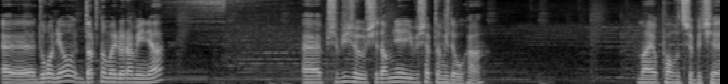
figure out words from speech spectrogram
e, dłonią, dotknął mojego ramienia, e, przybliżył się do mnie i wyszeptał mi do ucha. Mają powód, żeby cię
